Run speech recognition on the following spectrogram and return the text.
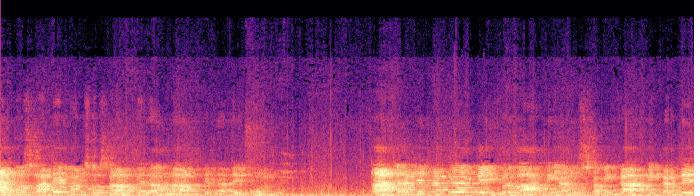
ਅੱਜ ਤੋਂ 550 ਸਾਲ ਪਹਿਲਾਂ ਹਾਲਾਤ ਕਿੱਦਾਂ ਦੇ ਹੋਣਗੇ? ਅੱਜ ਅਜੇ ਤੱਕ ਕਈ ਪਰਿਵਾਰ ਧੀਆਂ ਨੂੰ ਸਵੀਕਾਰ ਨਹੀਂ ਕਰਦੇ।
